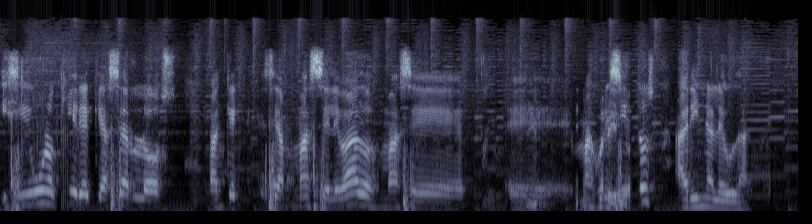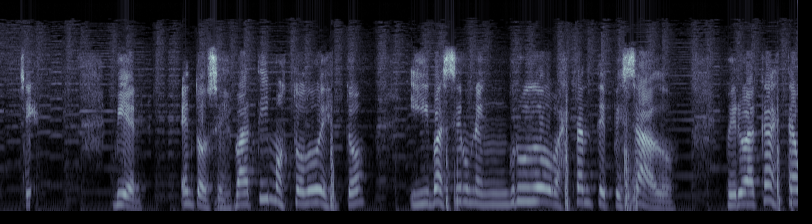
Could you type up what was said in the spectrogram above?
y si uno quiere que hacer los panqueques sean más elevados, más, eh, eh, más gruesitos, harina leudante. ¿sí? Bien, entonces batimos todo esto y va a ser un engrudo bastante pesado pero acá está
